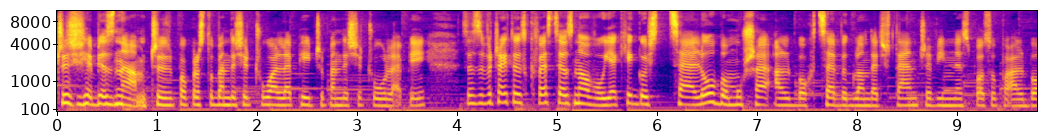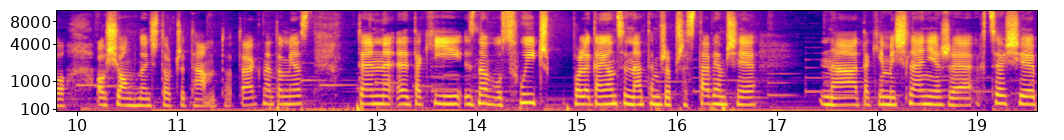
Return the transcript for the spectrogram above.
Czy siebie znam? Czy po prostu będę się czuła lepiej, czy będę się czuł lepiej? Zazwyczaj to jest kwestia znowu jakiegoś celu, bo muszę albo chcę wyglądać w ten czy w inny sposób, albo osiągnąć to czy tamto, tak? Natomiast ten e, taki znowu switch polegający na tym, że przestawiam się na takie myślenie, że chcę się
